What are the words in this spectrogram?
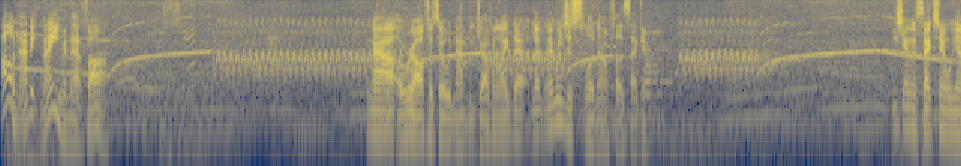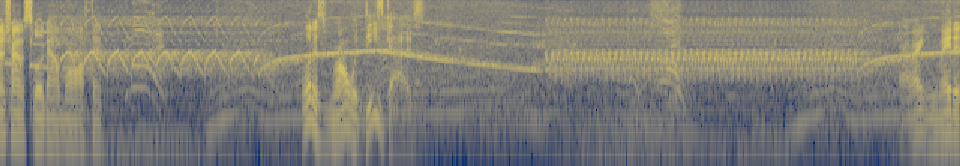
Oh, not not even that far. Now, a real officer would not be driving like that. Let, let me just slow down for a second. Each intersection, we're gonna try to slow down more often. What is wrong with these guys? All right, we made it.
